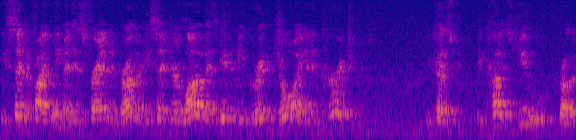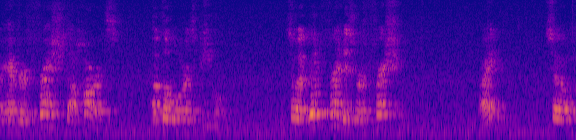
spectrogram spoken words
he said to Philemon, his friend and brother, he said, Your love has given me great joy and encouragement, because, because you, brother, have refreshed the hearts of the Lord's people. So a good friend is refreshing, right? So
